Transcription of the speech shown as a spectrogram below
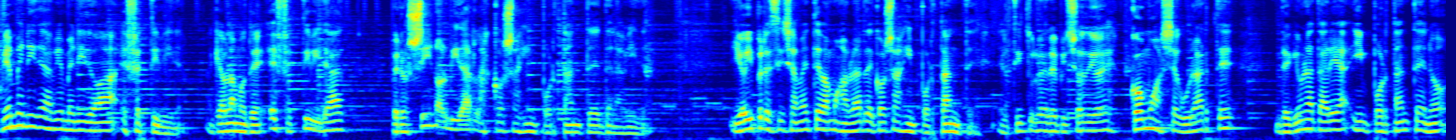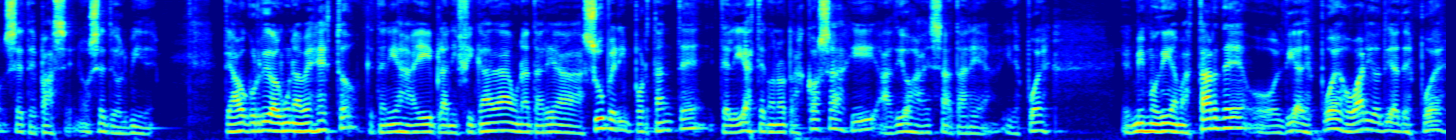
Bienvenida, bienvenido a Efectividad. Aquí hablamos de efectividad, pero sin olvidar las cosas importantes de la vida. Y hoy precisamente vamos a hablar de cosas importantes. El título del episodio es Cómo asegurarte de que una tarea importante no se te pase, no se te olvide. ¿Te ha ocurrido alguna vez esto? Que tenías ahí planificada una tarea súper importante, te ligaste con otras cosas y adiós a esa tarea. Y después, el mismo día más tarde, o el día después, o varios días después,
